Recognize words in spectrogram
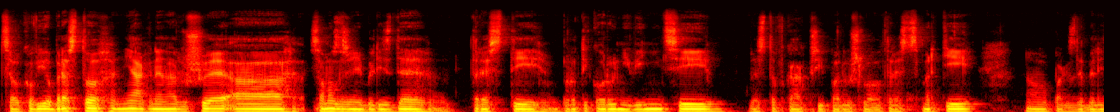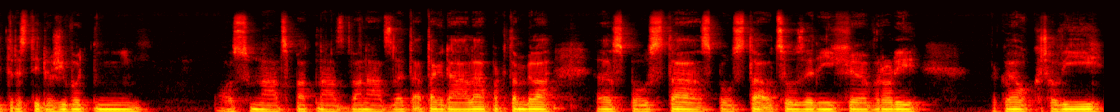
celkový obraz to nějak nenarušuje a samozřejmě byly zde tresty pro ty korunní viníci. Ve stovkách případů šlo o trest smrti. No, pak zde byly tresty doživotní, 18, 15, 12 let a tak dále. A pak tam byla eh, spousta, spousta odsouzených eh, v roli takového křoví,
